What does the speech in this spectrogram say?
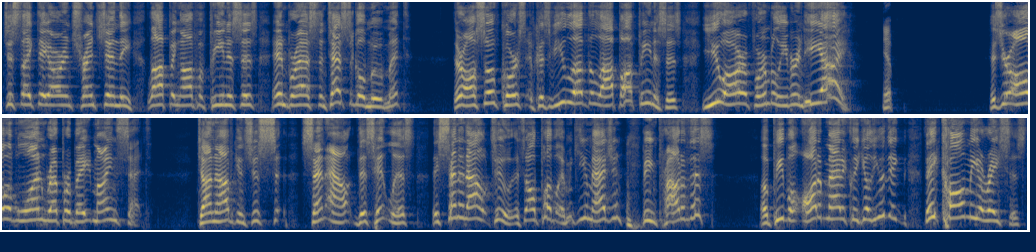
just like they are entrenched in the lopping off of penises and breasts and testicle movement. They're also, of course, because if you love to lop off penises, you are a firm believer in DEI. Yep. Because you're all of one reprobate mindset. John Hopkins just sent out this hit list. They sent it out too. It's all public. I mean, can you imagine being proud of this? Of people automatically guilty. You think they call me a racist?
